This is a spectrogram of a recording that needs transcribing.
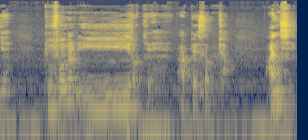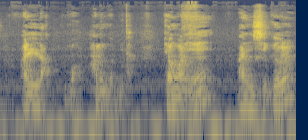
예. 두 손을 이렇게 앞에서 펴 안식 안락 뭐 하는 겁니다. 평화의 안식을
